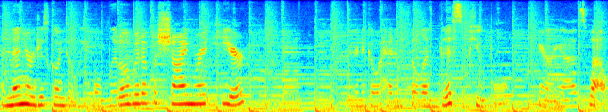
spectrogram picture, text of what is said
And then you're just going to leave a little bit of a shine right here. You're gonna go ahead and fill in this pupil area as well.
